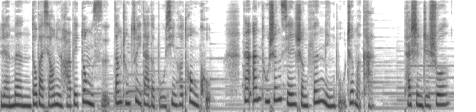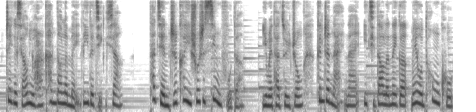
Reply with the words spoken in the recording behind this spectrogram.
人们都把小女孩被冻死当成最大的不幸和痛苦，但安徒生先生分明不这么看。他甚至说，这个小女孩看到了美丽的景象。她简直可以说是幸福的，因为她最终跟着奶奶一起到了那个没有痛苦、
